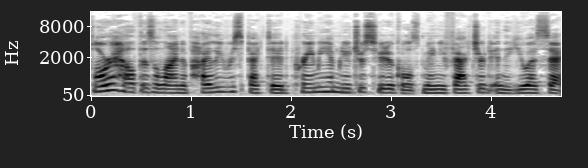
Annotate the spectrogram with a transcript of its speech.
Flora Health is a line of highly respected premium nutraceuticals manufactured in the USA.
